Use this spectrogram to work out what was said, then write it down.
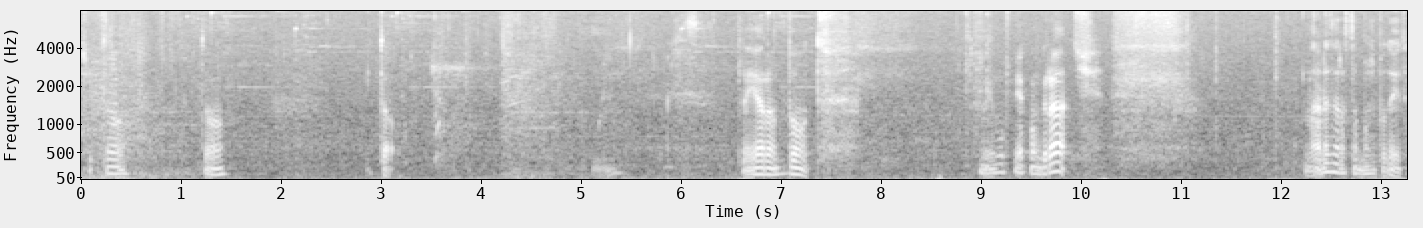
Czyli to, to i to. Player on bot. Nie mów mi jak mam grać. No ale zaraz tam może podejdę.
